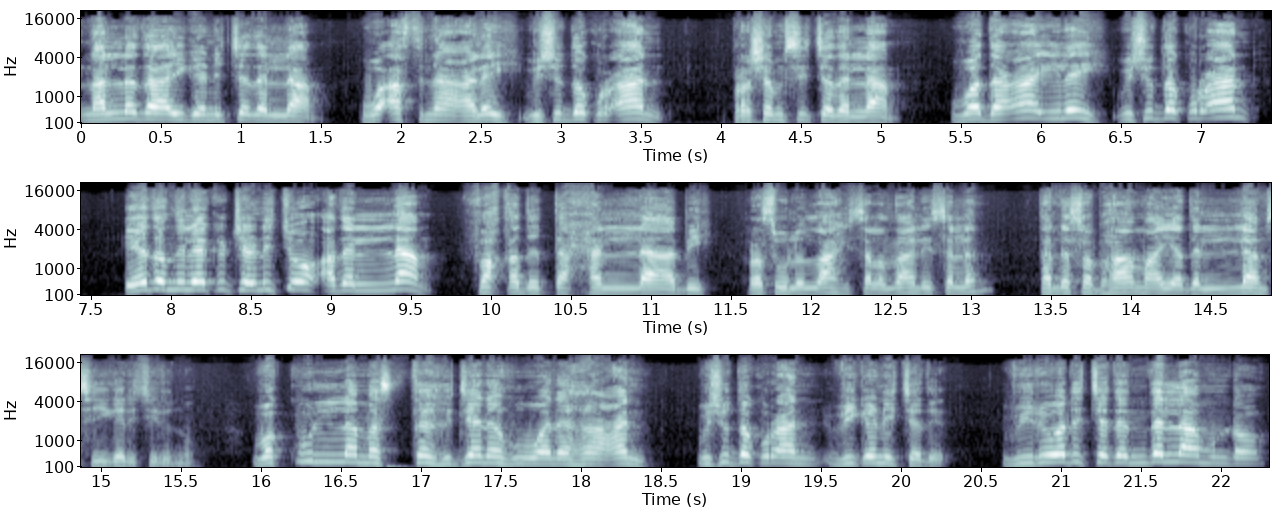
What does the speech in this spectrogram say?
നല്ലതായി ഗണിച്ചതെല്ലാം. വ അസ്ന അലൈ വിശുദ്ധ ഖുർആൻ പ്രശംസിച്ചതെല്ലാം. വദ ഇലൈ വിശുദ്ധ ഖുർആൻ ഏതൊന്നിലേക്ക് ക്ഷണിച്ചോ അതെല്ലാം. ഫഖദ് തഹല്ലാബി റസൂലുല്ലാഹി സ്വല്ലല്ലാഹി അലൈഹി വസല്ലം തന്റെ സ്വഭാവമായി അതെല്ലാം സ്വീകരിച്ചിരുന്നു. വക്കുല്ല മസ്തഹ്ജനഹു വനഹ അൻ. വിശുദ്ധ ഖുർആൻ വിഗണിച്ചത് വിരോധിച്ചത് എന്തെല്ലാമുണ്ടോ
